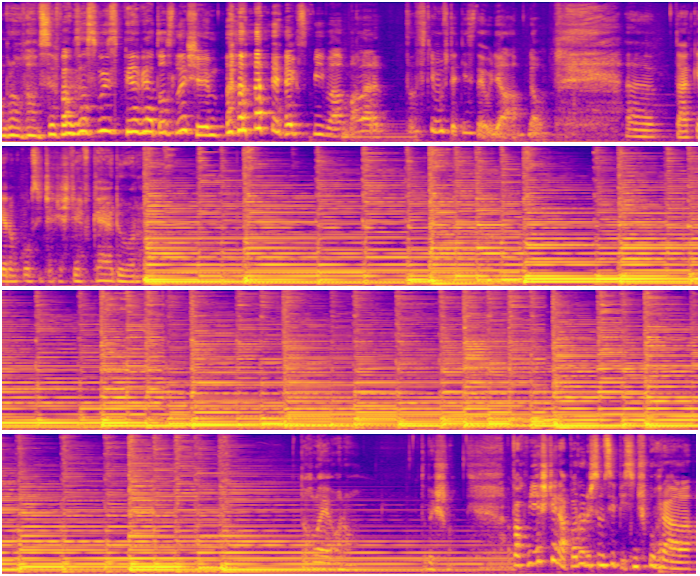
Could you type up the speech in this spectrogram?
omlouvám se fakt za svůj zpěv, já to slyším, jak zpívám, ale to s tím už teď nic neudělám. No. E, tak jenom kousíček ještě v. A pak mě ještě napadlo, když jsem si písničku hrála,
